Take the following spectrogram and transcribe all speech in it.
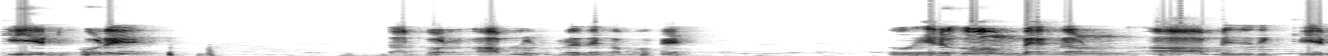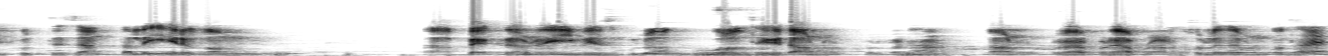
ক্রিয়েট করে তারপর আপলোড করে দেখাবো ওকে তো এরকম ব্যাকগ্রাউন্ড আপনি যদি ক্রিয়েট করতে চান, তাহলে এরকম ব্যাকগ্রাউন্ডের ইমেজগুলো গুগল থেকে ডাউনলোড করবেন হ্যাঁ ডাউনলোড করার পরে আপনারা চলে যাবেন কোথায়?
